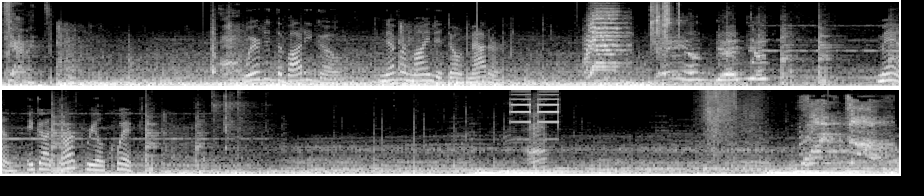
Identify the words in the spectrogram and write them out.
Damn it. Where did the body go? Never mind, it don't matter. Damn, Daniel. Man, it got dark real quick. What the.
